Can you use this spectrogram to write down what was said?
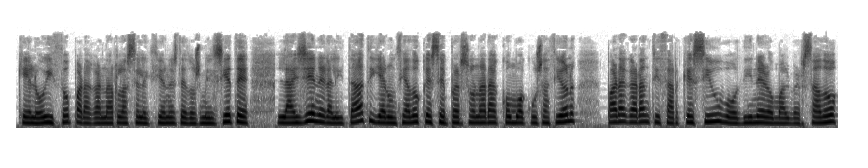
que lo hizo para ganar las elecciones de 2007. La Generalitat ya ha anunciado que se personará como acusación para garantizar que si hubo dinero mal versado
